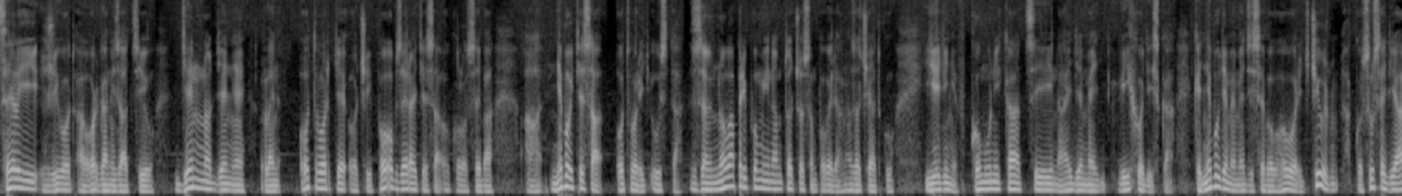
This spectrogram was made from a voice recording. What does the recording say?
celý život a organizáciu dennodenne, len otvorte oči, poobzerajte sa okolo seba a nebojte sa otvoriť ústa. Znova pripomínam to, čo som povedal na začiatku. Jedine v komunikácii nájdeme východiska. Keď nebudeme medzi sebou hovoriť, či už ako susedia,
